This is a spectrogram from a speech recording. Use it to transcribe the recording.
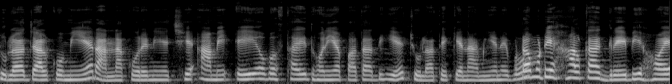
চুলার জাল কমিয়ে রান্না করে নিয়েছি। আমি এই অবস্থায় ধনিয়া পাতা দিয়ে চুলা থেকে নামিয়ে নেব। মোটামুটি হালকা গ্রেভি হয়,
